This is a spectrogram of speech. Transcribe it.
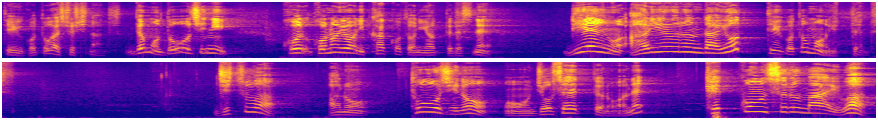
ていうことが趣旨なんです。でも同時にこのように書くことによってですね離縁はあり得るんだよっていうことも言ってるんです。実はあの当時の女性っていうのはね結婚する前は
